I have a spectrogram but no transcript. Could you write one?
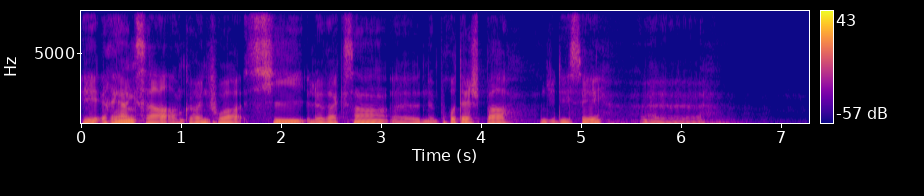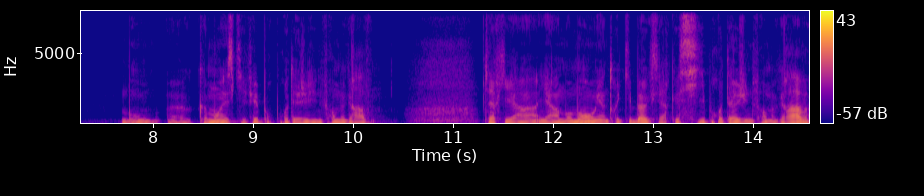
Et rien que ça, encore une fois, si le vaccin euh, ne protège pas du décès, euh, bon, euh, comment est-ce qu'il fait pour protéger d'une forme grave? C'est-à-dire qu'il y, a un moment où il y a un truc qui bug. C'est-à-dire que s'il protège une forme grave,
